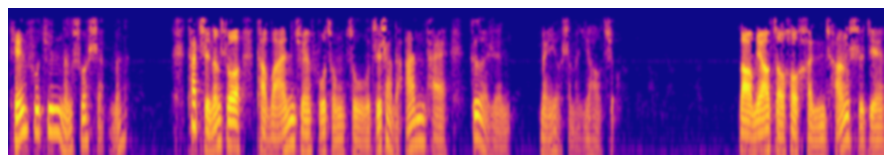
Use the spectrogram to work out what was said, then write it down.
田福军能说什么呢？他只能说他完全服从组织上的安排，个人没有什么要求。老苗走后很长时间，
